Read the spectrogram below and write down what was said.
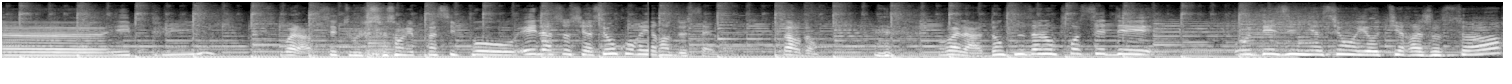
euh, et puis voilà, c'est tout. Ce sont les principaux et l'association Courir en Deux-Sèvres. Pardon. voilà, donc nous allons procéder aux désignations et au tirage au sort.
